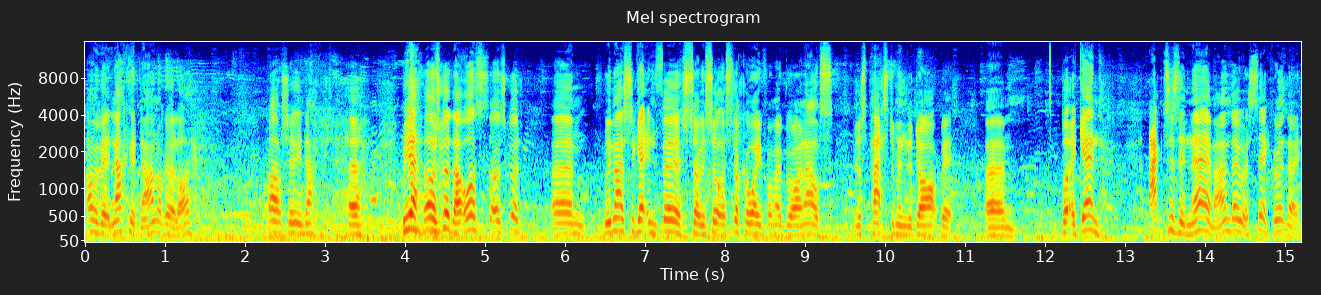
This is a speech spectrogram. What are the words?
I'm a bit knackered now. I'm not gonna lie, absolutely knackered. Uh, but yeah, that was good. That was that was good. Um, we managed to get in first, so we sort of stuck away from everyone else. We just passed them in the dark bit. Um, but again, actors in there, man, they were sick, weren't they?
